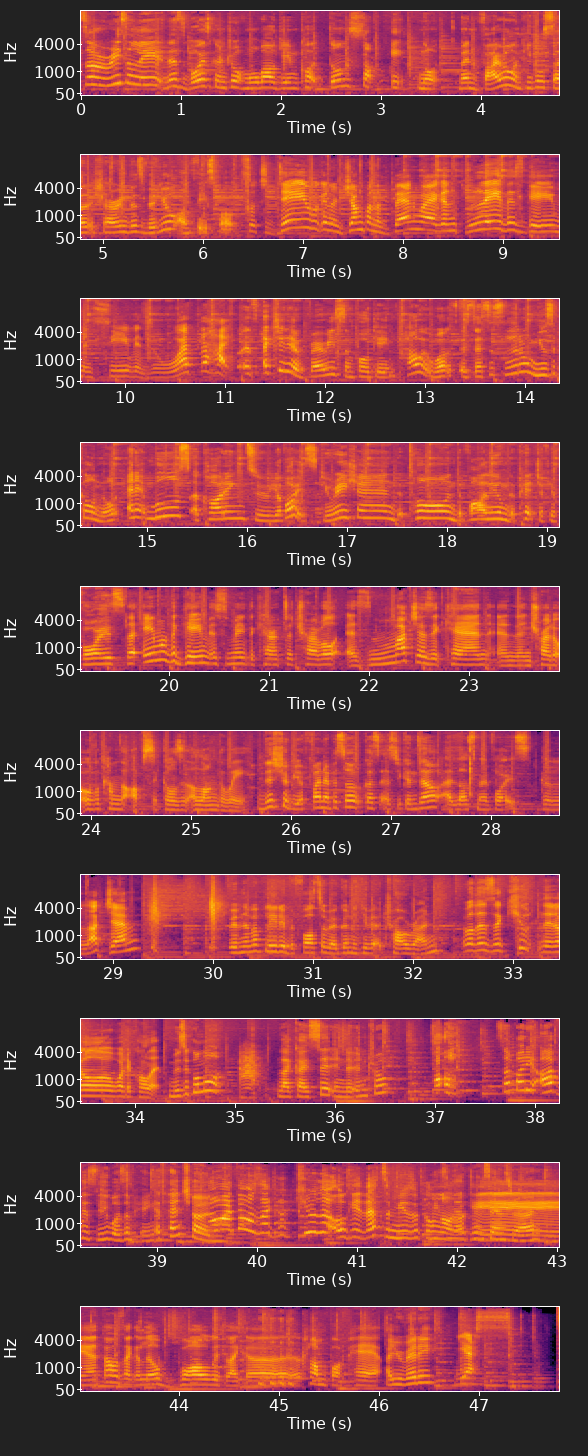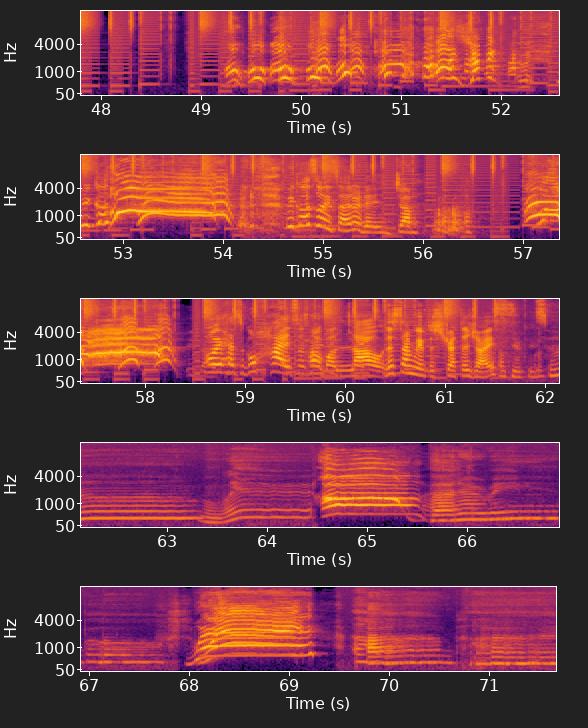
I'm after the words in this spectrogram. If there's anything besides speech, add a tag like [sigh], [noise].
So recently, this voice-controlled mobile game called Don't Stop Eighth Note went viral and people started sharing this video on Facebook. So today we're gonna jump on the bandwagon, play this game and see if it's worth the hype. It's actually a very simple game. How it works is there's this little musical note and it moves according to your voice. Duration, the tone, the volume, the pitch of your voice. The aim of the game is to make the character travel as much as it can and then try to overcome the obstacles along the way. This should be a fun episode because as you can tell, I lost my voice. Good luck, Jem. We've never played it before, so we're going to give it a trial run. Well, there's a cute little, what do you call it? Musical note? Like I said in the intro. Oh, oh somebody obviously wasn't paying attention. Oh, I thought it was like a cute little, okay, that's a musical note. that Okay, sense, right? yeah, yeah. I thought it was like a little ball with like a [laughs] clump of hair. Are you ready? Yes. Oh, oh, oh, oh, oh, oh, oh, oh it's jumping. We got, [laughs] we got so excited that it jumped. [laughs] Oh, it has to go high, so it's not about loud. This time we have to strategize. Okay, okay. Where? Oh! But a rainbow Where? up high.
